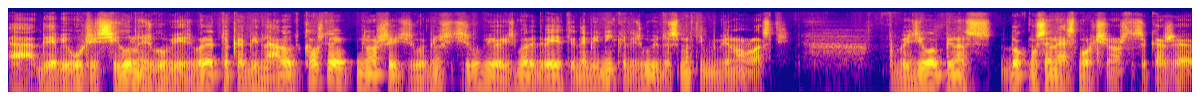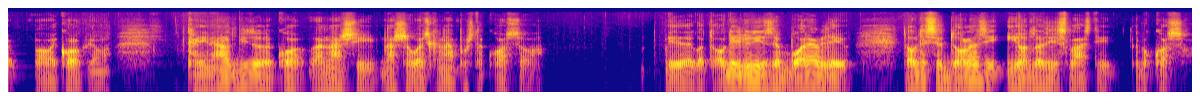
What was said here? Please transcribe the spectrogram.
a, gdje bi Vučić sigurno izgubio izbore, to kad bi narod, kao što je Milošević izgubio, Milošević izgubio izbore 2000, ne bi nikad izgubio do smrti bi bio na vlasti. Pobeđivo bi nas dok mu se ne smurči, ono što se kaže ovaj, kolokvijalno. Kad je narod vidio da, ko, da naši, naša vojska napušta Kosovo, vide da je gotovo. Ovdje ljudi zaboravljaju da ovdje se dolazi i odlazi s vlasti zbog Kosova.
